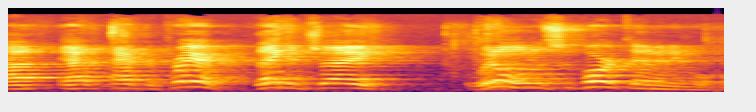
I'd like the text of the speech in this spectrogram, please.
uh, after prayer, they can say, we don't want to support them anymore.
